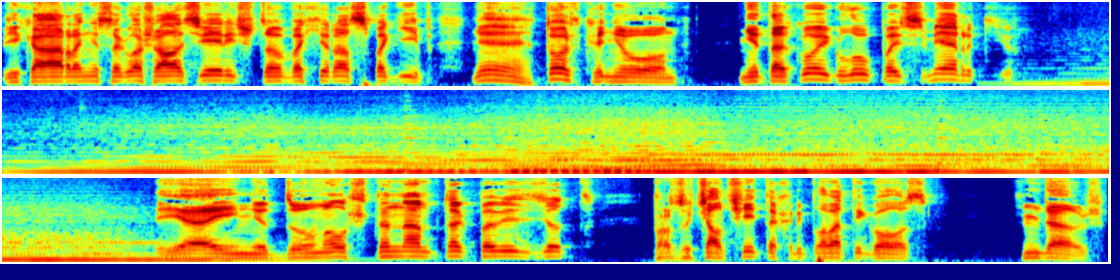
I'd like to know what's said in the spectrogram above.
Викара не соглашалась верить, что Вахирас погиб. Не, только не он. Не такой глупой смертью. «Я и не думал, что нам так повезет», — прозвучал чей-то хрипловатый голос. «Да уж,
